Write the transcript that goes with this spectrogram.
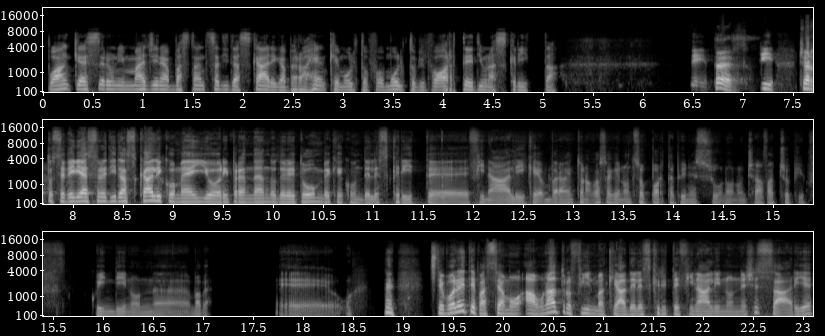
può anche essere un'immagine abbastanza didascalica, però è anche molto, molto più forte di una scritta. Sì, certo. sì, certo, se devi essere didascalico, meglio riprendendo delle tombe che con delle scritte finali, che è veramente una cosa che non sopporta più nessuno, non ce la faccio più. Quindi non... Eh, vabbè. Eh, se volete passiamo a un altro film che ha delle scritte finali non necessarie,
